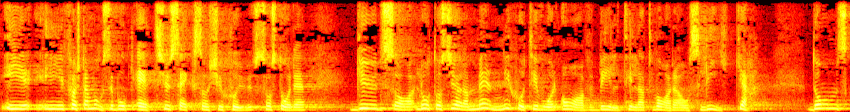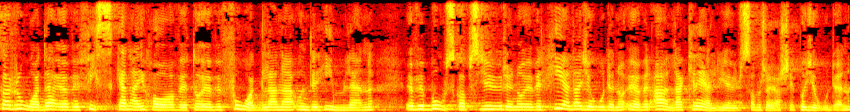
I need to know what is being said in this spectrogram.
I, i första Mosebok 1, 26 och 27 så står det Gud sa, låt oss göra människor till vår avbild till att vara oss lika. De ska råda över fiskarna i havet och över fåglarna under himlen, över boskapsdjuren och över hela jorden och över alla kräldjur som rör sig på jorden.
